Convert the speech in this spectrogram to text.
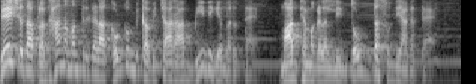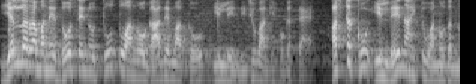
ದೇಶದ ಪ್ರಧಾನಮಂತ್ರಿಗಳ ಕೌಟುಂಬಿಕ ವಿಚಾರ ಬೀದಿಗೆ ಬರುತ್ತೆ. ಮಾಧ್ಯಮಗಳಲ್ಲಿ ದೊಡ್ಡ ಸುದ್ದಿ ಆಗುತ್ತೆ. ಎಲ್ಲರ ಮನೆ ದೋಸೆನು ತೂತು ಅನ್ನೋ ಗಾದೆ ಮಾತು ಇಲ್ಲಿ ನಿಜವಾಗಿ ಹೋಗುತ್ತೆ. ಅಷ್ಟಕ್ಕೂ ಇಲ್ಲೇನಾಯಿತು ಅನ್ನೋದನ್ನ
